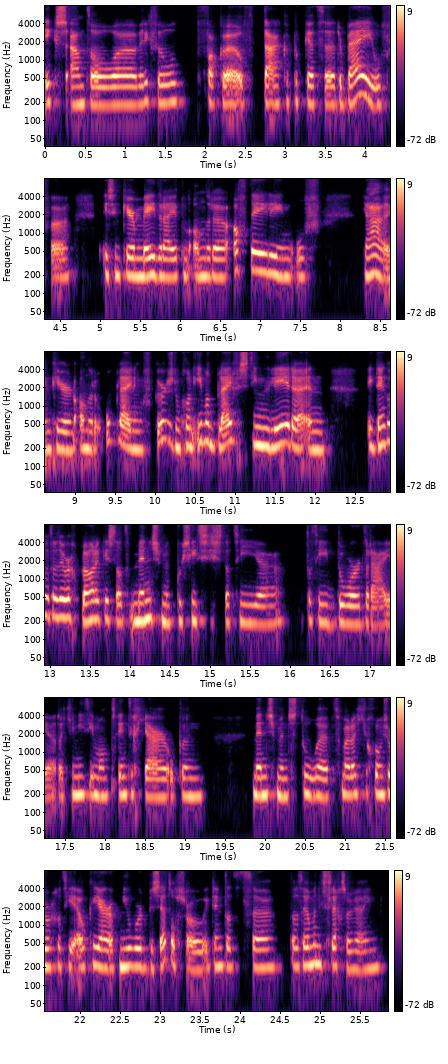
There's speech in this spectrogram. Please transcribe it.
uh, x aantal, uh, weet ik veel, vakken of takenpakketten erbij. Of uh, eens een keer meedraaien op een andere afdeling. Of ja, een keer een andere opleiding of cursus doen. Gewoon iemand blijven stimuleren en ik denk ook dat het heel erg belangrijk is dat managementposities dat die, uh, dat die doordraaien. Dat je niet iemand twintig jaar op een managementstoel hebt, maar dat je gewoon zorgt dat hij elke jaar opnieuw wordt bezet of zo. Ik denk dat het, uh, dat het helemaal niet slecht zou zijn.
